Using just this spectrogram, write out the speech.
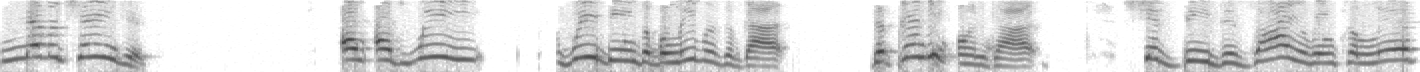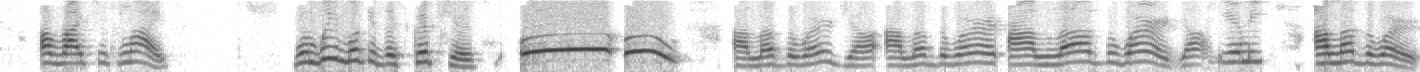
never changes. And as we, we being the believers of God, depending on God, should be desiring to live a righteous life. When we look at the scriptures, ooh, I love the word, y'all. I love the word. I love the word. Y'all hear me? I love the word.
